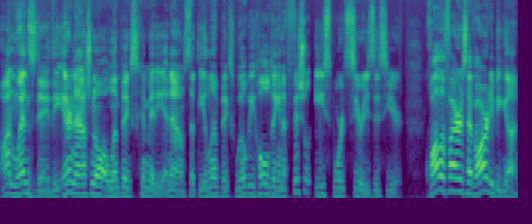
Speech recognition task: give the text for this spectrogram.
On Wednesday, the International Olympics Committee announced that the Olympics will be holding an official esports series this year. Qualifiers have already begun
